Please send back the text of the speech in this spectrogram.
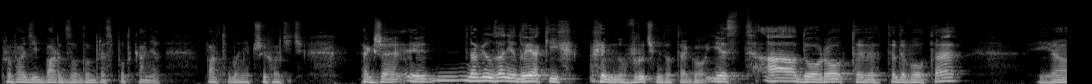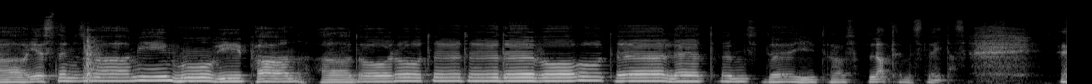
prowadzi bardzo dobre spotkania. Warto na nie przychodzić. Także y, nawiązanie do jakich hymnów, wróćmy do tego. Jest Adorote te devote. Ja jestem z wami, mówi Pan, Adorote te devote, latens deitas, latens deitas. E,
